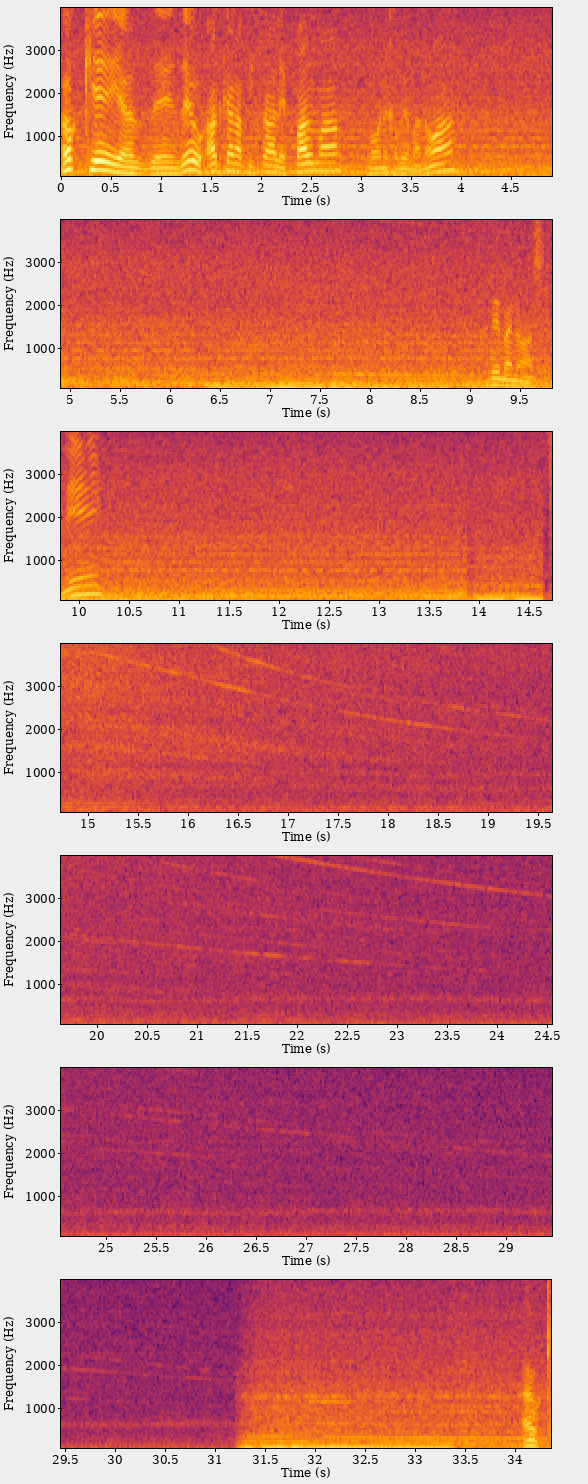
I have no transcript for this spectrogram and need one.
אוקיי, אז אה, זהו, עד כאן הטיסה לפלמה. בואו נכבה מנוע. ומנוע שני.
